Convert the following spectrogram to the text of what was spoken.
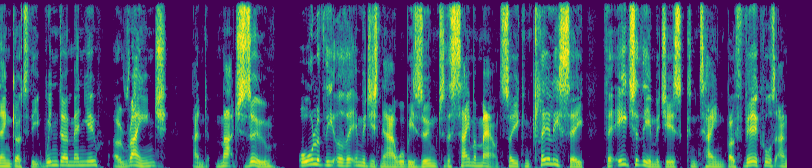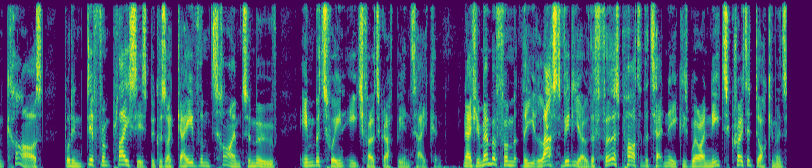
then go to the window menu, arrange and match zoom, all of the other images now will be zoomed to the same amount so you can clearly see that each of the images contain both vehicles and cars but in different places because I gave them time to move in between each photograph being taken. Now if you remember from the last video the first part of the technique is where I need to create a document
